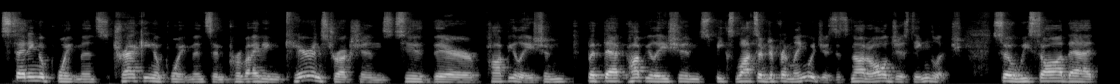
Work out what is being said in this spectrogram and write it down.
setting appointments, tracking appointments, and providing care instructions to their population. But that population speaks lots of different languages. It's not all just English. So we saw that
